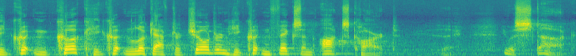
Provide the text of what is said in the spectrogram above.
He couldn't cook. He couldn't look after children. He couldn't fix an ox cart. He was stuck.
